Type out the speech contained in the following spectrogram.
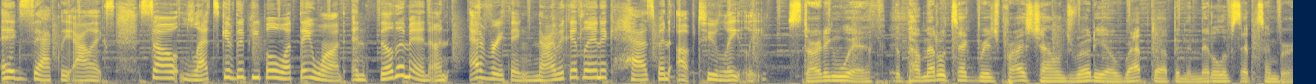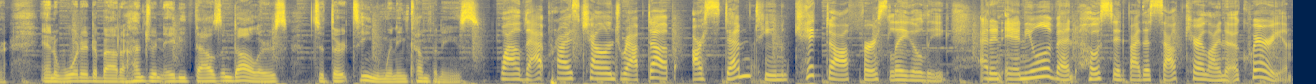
Exactly, Alex. So let's give the people what they want and fill them in on everything NIWC Atlantic has been up to lately. Starting with the Palmetto Tech Bridge Prize Challenge Rodeo wrapped up in the middle of September and awarded about $180,000 to 13 winning companies. While that prize challenge wrapped up, our STEM team kicked off First Lego League at an annual event hosted by the South Carolina Aquarium.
